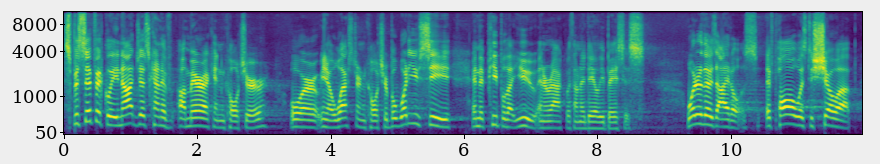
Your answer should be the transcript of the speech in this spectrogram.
Specifically, not just kind of American culture or you know, Western culture, but what do you see in the people that you interact with on a daily basis? What are those idols? If Paul was to show up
